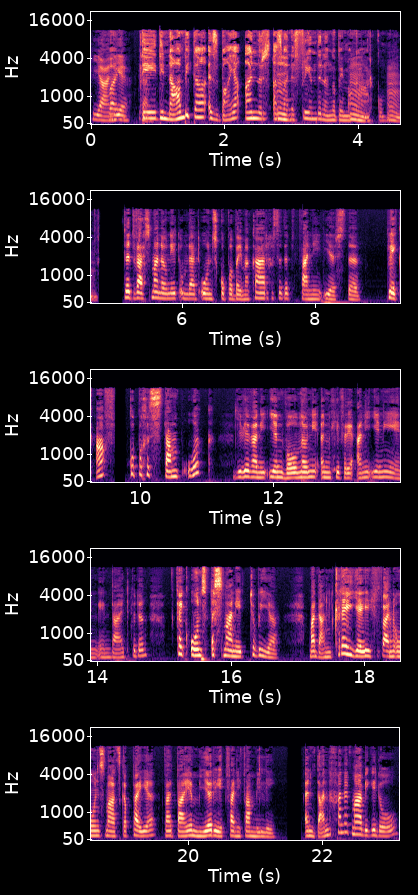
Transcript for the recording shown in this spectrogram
ja, Want nee. Die dinamika is baie anders as Mm. wanneer vreemdelinge bymekaar kom. Mm. Dit was maar nou net omdat ons koppe bymekaar gesit het van die eerste plek af. Koppe gestamp ook. Jy weet dan die een wil nou nie ingee vir die ander een nie en en daai tipe ding. Kyk, ons is maar net twee. Maar dan kry jy van ons maatskappye wat baie meer het van die familie. En dan gaan dit maar 'n bietjie dol.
